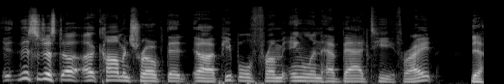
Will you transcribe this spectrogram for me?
this is just a, a common trope that uh, people from England have bad teeth, right? Yeah.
